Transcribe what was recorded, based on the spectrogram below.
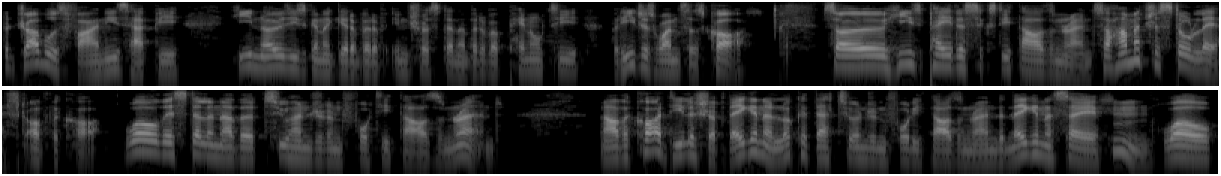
But Jabu's fine. He's happy. He knows he's going to get a bit of interest and a bit of a penalty, but he just wants his car. So he's paid his 60,000 Rand. So how much is still left of the car? Well, there's still another 240,000 Rand. Now the car dealership, they're going to look at that 240,000 Rand and they're going to say, hmm, well,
